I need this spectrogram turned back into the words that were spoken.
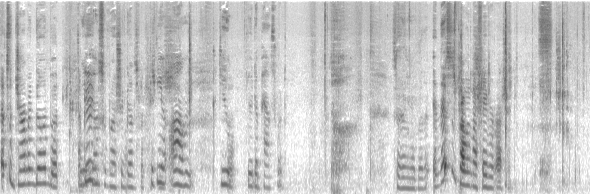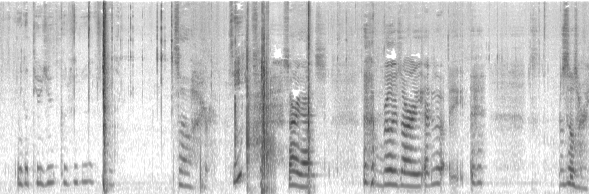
that's a German gun, but I'm Yeah. getting some Russian guns for Could you um could you do the password? Sorry, little brother. And this is probably my favorite Russian. Go to you. Go to you. So, See? sorry guys. I'm really sorry. I'm so sorry.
